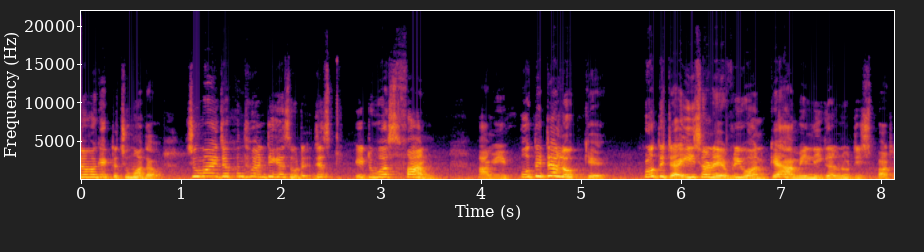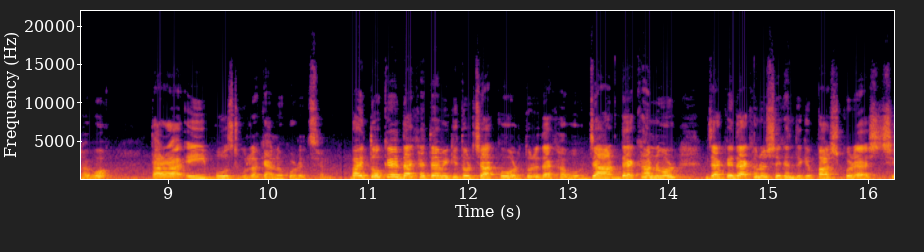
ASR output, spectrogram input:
তুমি আমাকে একটা চুমা দাও। চুমায় যখন তুমি ঠিক আছে জাস্ট ইট ওয়াজ ফান আমি প্রতিটা লোককে, প্রতিটা ইচ অ্যান্ড এভরি ওয়ানকে আমি লিগাল নোটিশ পাঠাবো, তারা এই পোস্টগুলো কেন করেছেন। ভাই, তোকে দেখাতে আমি কি তোর চাকর? তোরে দেখাবো। যার দেখানোর, যাকে দেখানোর সেখান থেকে পাশ করে আসছি।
